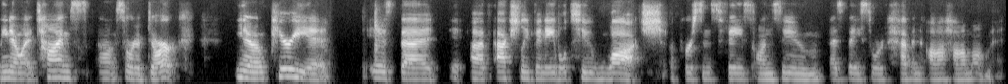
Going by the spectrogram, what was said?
you know, at times uh, sort of dark you know, period is that I've actually been able to watch a person's face on Zoom as they sort of have an aha moment,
